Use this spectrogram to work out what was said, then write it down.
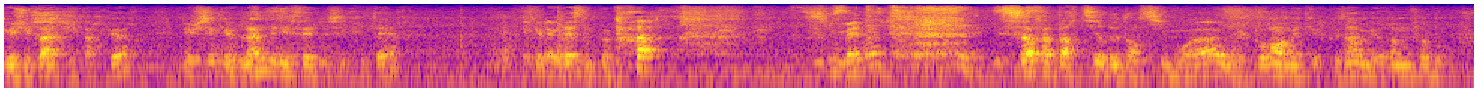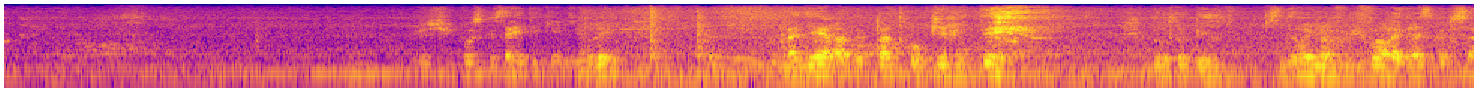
que j'ai pas appris par cœur, mais je sais que l'un des effets de ces critères est que la Grèce ne peut pas sauf à partir de dans six mois, où elle pourra en mettre quelques-uns, mais vraiment pas beaucoup. Je suppose que ça a été calibré euh, de manière à ne pas trop irriter d'autres pays qui n'auraient pas voulu voir la Grèce comme ça.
